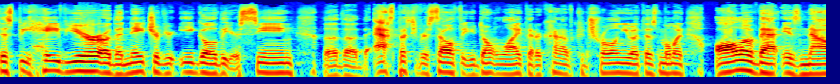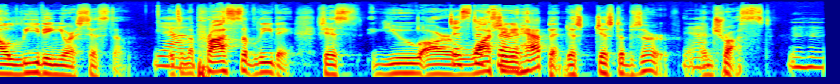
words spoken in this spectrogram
this behavior or the nature of your ego that you're seeing, the, the the aspects of yourself that you don't like that are kind of controlling you at this moment, all of that is now leaving your system. Yeah. It's in the process of leaving. Just you are Just watching it happen. Just just observe Yeah. and trust. Mm-hmm.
